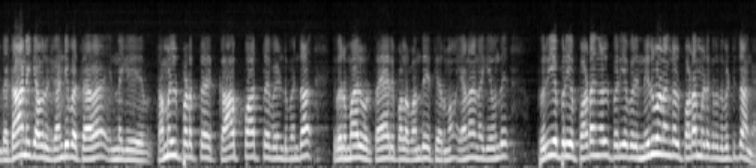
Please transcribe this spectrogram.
இந்த டானிக் அவருக்கு கண்டிப்பாக தேவை. இன்னைக்கு தமிழ் படத்தை காப்பாற்ற வேண்டுமென்றால் இவர் மாதிரி ஒரு தயாரிப்பாளர் வந்தே தேரணும். ஏன்னா இன்னைக்கு வந்து பெரிய பெரிய படங்கள் பெரிய பெரிய நிறுவனங்கள் படம் எடுக்கிறத விட்டுட்டாங்க.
